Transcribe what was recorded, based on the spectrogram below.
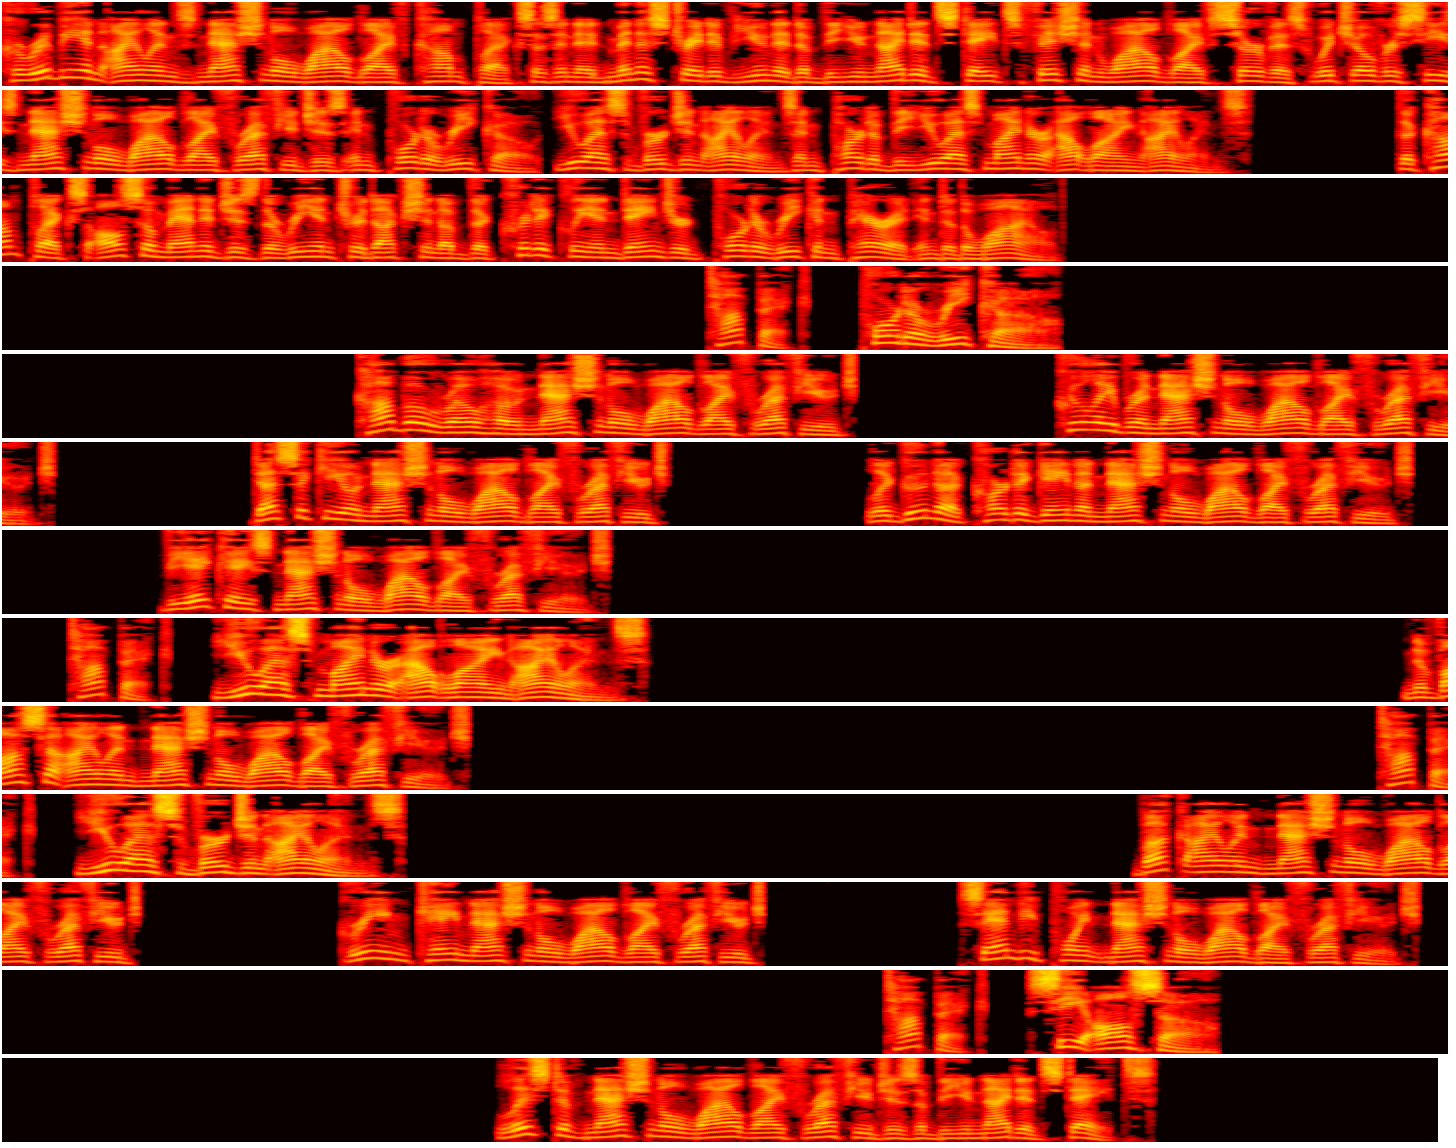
Caribbean Islands National Wildlife Complex is an administrative unit of the United States Fish and Wildlife Service which oversees national wildlife refuges in Puerto Rico, U.S. Virgin Islands and part of the U.S. Minor Outlying Islands. The complex also manages the reintroduction of the critically endangered Puerto Rican parrot into the wild. Puerto Rico Cabo Rojo National Wildlife Refuge Culebra National Wildlife Refuge Desecheo National Wildlife Refuge Laguna Cartagena National Wildlife Refuge Vieques National Wildlife Refuge U.S. minor outlying islands Navassa Island National Wildlife Refuge U.S. Virgin Islands Buck Island National Wildlife Refuge Green Cay National Wildlife Refuge Sandy Point National Wildlife Refuge See also List of national wildlife refuges of the United States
